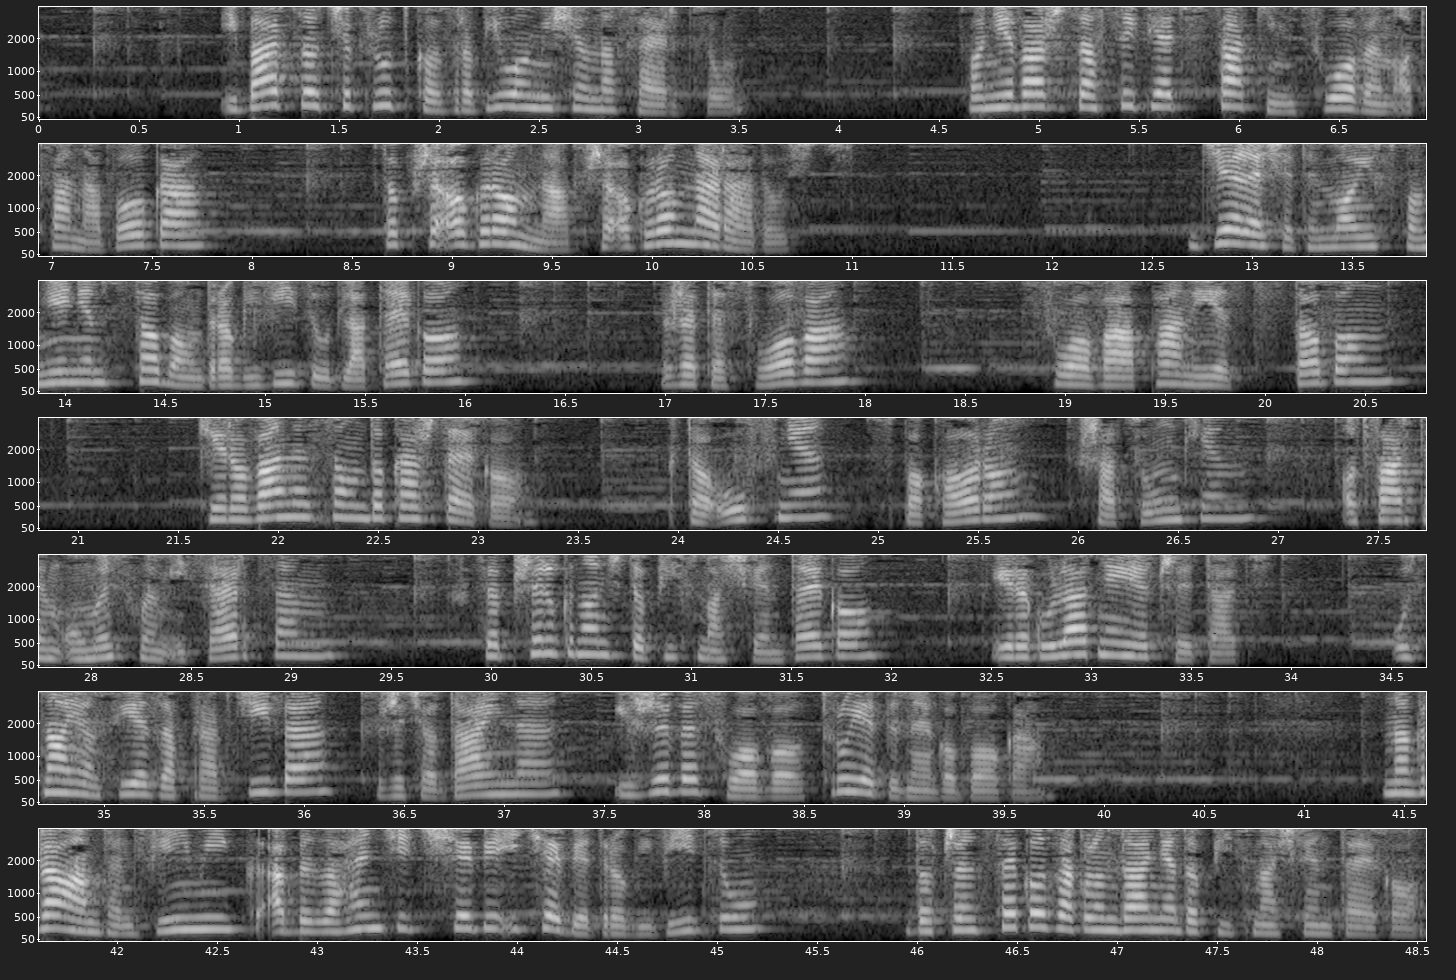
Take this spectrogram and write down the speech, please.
i bardzo cieplutko zrobiło mi się na sercu, ponieważ zasypiać z takim słowem od Pana Boga to przeogromna, przeogromna radość. Dzielę się tym moim wspomnieniem z Tobą, drogi widzu, dlatego, że te słowa, słowa Pan jest z Tobą, kierowane są do każdego, kto ufnie, z pokorą, szacunkiem, otwartym umysłem i sercem chce przylgnąć do Pisma Świętego i regularnie je czytać, uznając je za prawdziwe, życiodajne i żywe słowo trójjedynego Boga. Nagrałam ten filmik, aby zachęcić siebie i Ciebie, drogi widzu, do częstego zaglądania do Pisma Świętego.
